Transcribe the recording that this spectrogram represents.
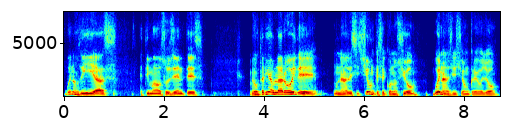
Buenos días, estimados oyentes. Me gustaría hablar hoy de una decisión que se conoció, buena decisión creo yo,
